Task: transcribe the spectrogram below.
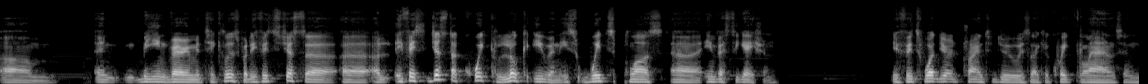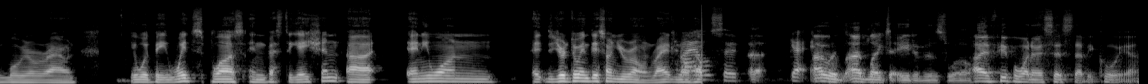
um, and being very meticulous. But if it's just a, a, a if it's just a quick look, even it's wits plus uh, investigation. If it's what you're trying to do is like a quick glance and moving around, it would be wits plus investigation. Uh, anyone? uh, You're doing this on your own, right? Can no I help. also Uh, get? I would? I'd like to aid him as well. Uh, if people want to assist, that'd be cool. Yeah.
